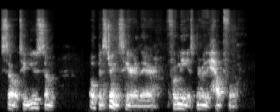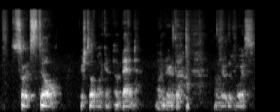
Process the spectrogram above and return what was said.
So to use some open strings here and there for me it's been really helpful. So it's still you're still like a, a bed under the under the voice.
